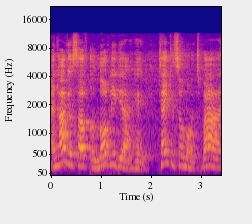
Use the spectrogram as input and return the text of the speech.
And have yourself a lovely day ahead. Thank you so much. Bye.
